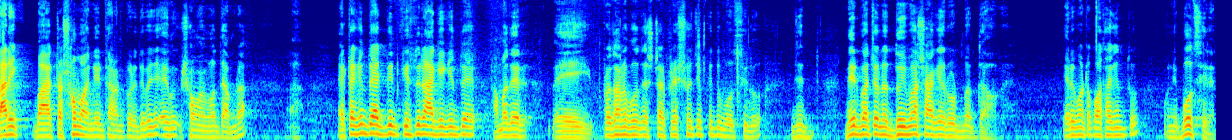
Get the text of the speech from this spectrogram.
তারিখ বা একটা সময় নির্ধারণ করে দেবে যে এই সময়ের মধ্যে আমরা একটা কিন্তু একদিন, কিছুদিন আগে কিন্তু আমাদের এই প্রধান উপদেষ্টার প্রেস সচিব কিন্তু বলছিল যে নির্বাচনের দুই মাস আগে রোডম্যাপ দেওয়া হবে। এরকম একটা কথা কিন্তু উনি বলছিলেন।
